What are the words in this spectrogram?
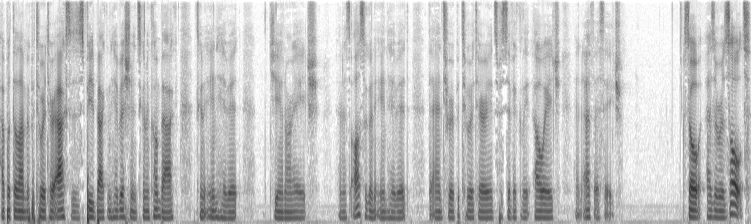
hypothalamic pituitary axis is feedback inhibition. It's going to come back. It's going to inhibit GnRH, and it's also going to inhibit the anterior pituitary, and specifically LH and FSH. So as a result,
